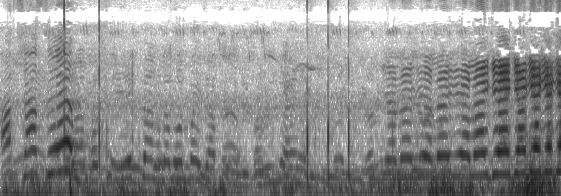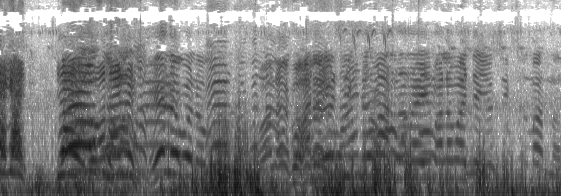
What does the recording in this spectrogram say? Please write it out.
अक्षय सेम मला माहिती आहे सिक्स मारणार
